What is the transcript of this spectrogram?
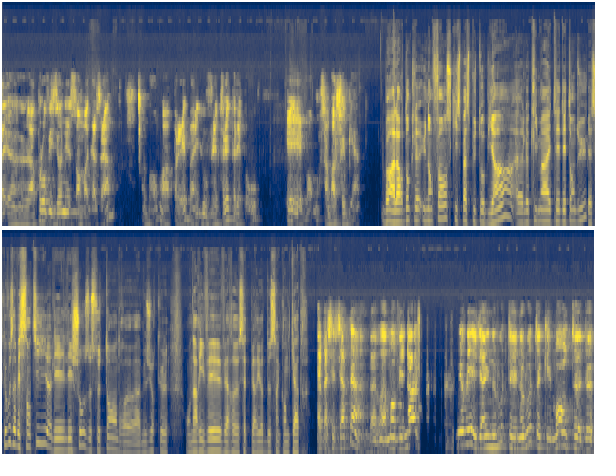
euh, approvisionner son magasin. Bon, après, ben, il ouvrait très très tôt. Et bon, ça marchait bien. Bon, alors donc une enfance qui se passe plutôt bien, euh, le climat a été détendu. Est-ce que vous avez senti les, les choses se tendre euh, à mesure que on arrivait vers cette période de 54 Eh ben c'est certain. Ben, à mon village, oui, oui, il y a une route, une route qui monte de,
